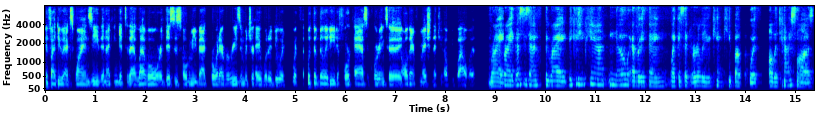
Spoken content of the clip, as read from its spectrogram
if I do X, Y, and Z, then I can get to that level, or this is holding me back for whatever reason, but you're able to do it with with the ability to forecast according to all the information that you help people out with. Right, right. That's exactly right. Because you can't know everything. Like I said earlier, you can't keep up with all the tax laws.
